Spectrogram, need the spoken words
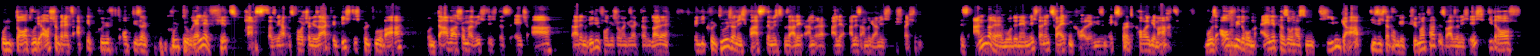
Und dort wurde auch schon bereits abgeprüft, ob dieser kulturelle Fit passt. Also wir hatten es vorher schon gesagt, wie wichtig Kultur war. Und da war schon mal wichtig, dass HR da den Riegel vorgeschoben und gesagt hat, Leute, wenn die Kultur schon nicht passt, dann müssen wir alle andere, alle, alles andere gar nicht besprechen. Das andere wurde nämlich dann im zweiten Call, in diesem Expert Call gemacht wo es auch wiederum eine Person aus dem Team gab, die sich darum gekümmert hat, das war also nicht ich, die darauf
